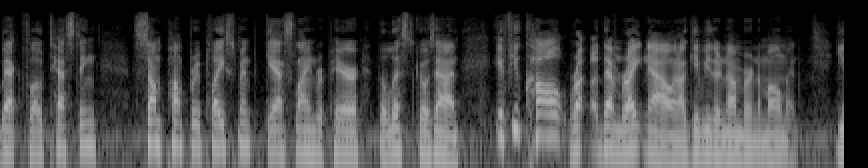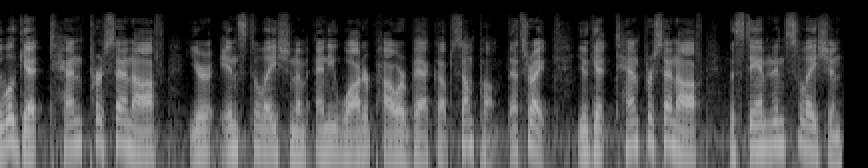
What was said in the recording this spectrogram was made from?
backflow testing, sump pump replacement, gas line repair, the list goes on. If you call them right now, and I'll give you their number in a moment, you will get 10% off your installation of any water power backup sump pump. That's right, you'll get 10% off the standard installation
